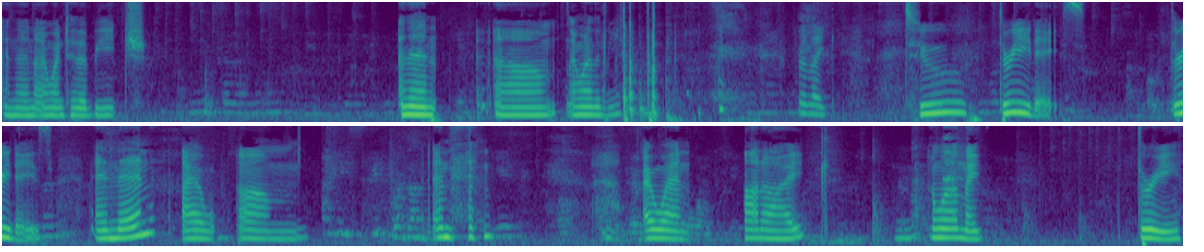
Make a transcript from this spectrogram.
And then I went to the beach. And then um, I went to the beach for like two, three days. Three days. And then I, um, and then I went on a hike. I went on like three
